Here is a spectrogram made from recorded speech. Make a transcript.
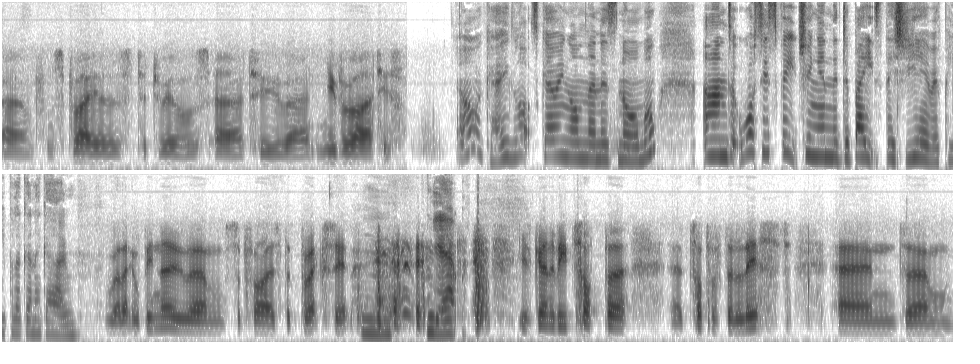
um, from sprayers to drills uh, to uh, new varieties. Oh, okay. Lots going on then as normal. And what is featuring in the debates this year if people are going to go? Well, it will be no um, surprise that Brexit mm. yeah. is going to be top uh, uh, top of the list. And um,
